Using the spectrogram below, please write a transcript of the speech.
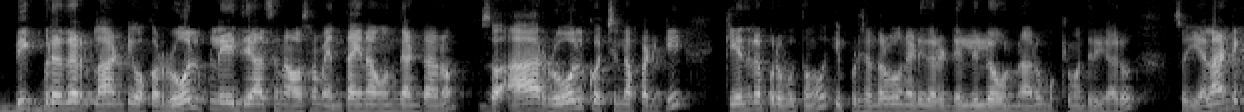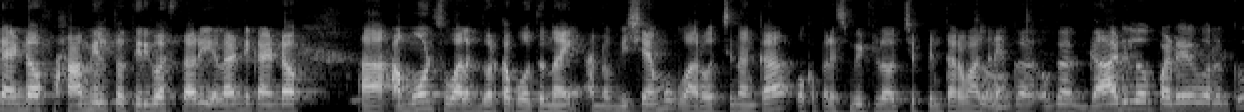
బిగ్ బ్రదర్ లాంటి ఒక రోల్ ప్లే చేయాల్సిన అవసరం ఎంతైనా ఉందంటాను. సో ఆ రోల్కి వచ్చినప్పటికీ కేంద్ర ప్రభుత్వము ఇప్పుడు చంద్రబాబు నాయుడు గారు ఢిల్లీలో ఉన్నారు ముఖ్యమంత్రి గారు. సో ఎలాంటి కైండ్ ఆఫ్ హామీలతో తిరిగి వస్తారు? ఎలాంటి కైండ్ ఆఫ్ అమౌంట్స్ వాళ్ళకి దొరకపోతున్నాయి అన్న విషయం వారు వచ్చినాక ఒక ప్రెస్ మీట్లో చెప్పిన తర్వాతనే ఒక ఒక గాడిలో పడే వరకు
